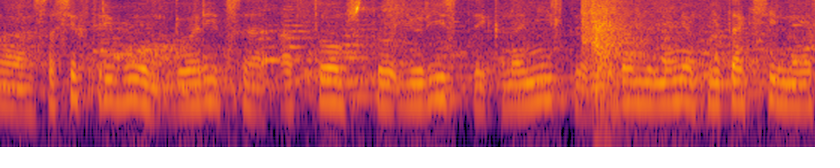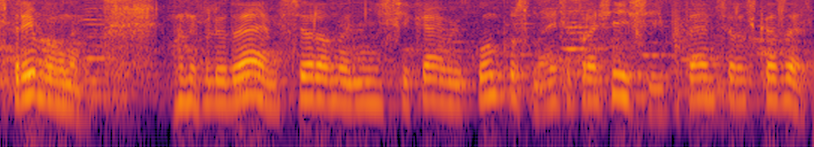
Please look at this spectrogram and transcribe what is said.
а, со всех трибун говорится о том, что юристы, экономисты на данный момент не так сильно востребованы, мы наблюдаем все равно неиссякаемый конкурс на эти профессии и пытаемся рассказать,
